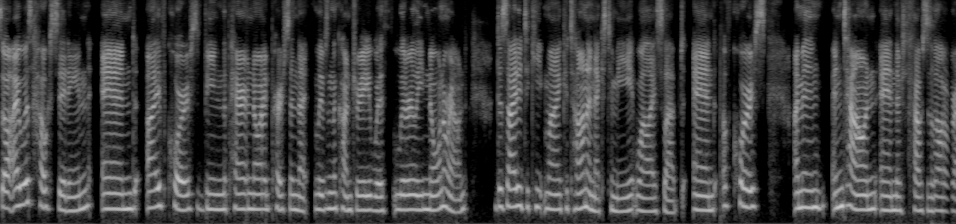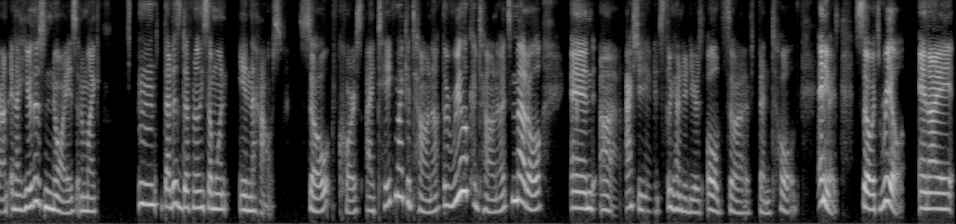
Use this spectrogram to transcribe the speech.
so I was house sitting, and I, of course, being the paranoid person that lives in the country with literally no one around, decided to keep my katana next to me while I slept. And of course, I'm in in town and there's houses all around and I hear this noise and I'm like, mm, that is definitely someone in the house. So of course I take my katana, the real katana, it's metal, and uh, actually it's 300 years old, so I've been told. Anyways, so it's real, and I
